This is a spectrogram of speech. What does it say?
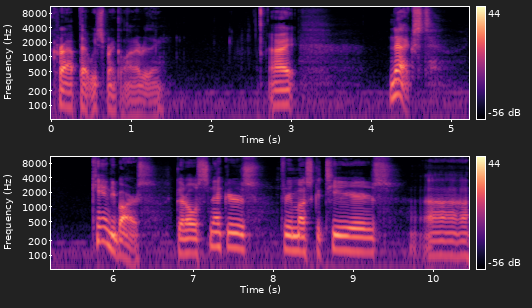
crap that we sprinkle on everything. All right. Next, candy bars. Good old Snickers, Three Musketeers. Uh,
